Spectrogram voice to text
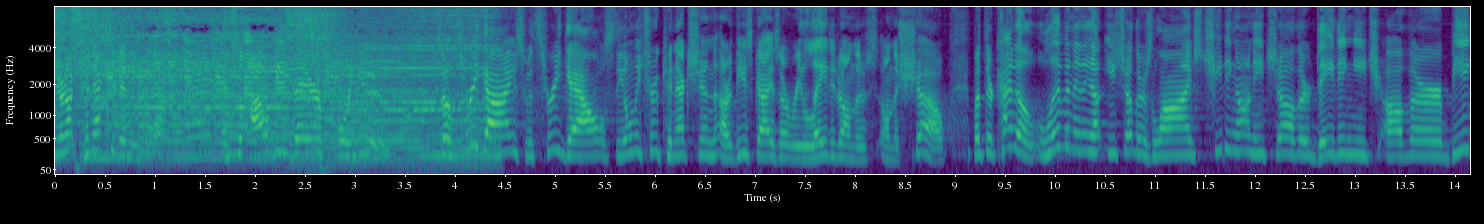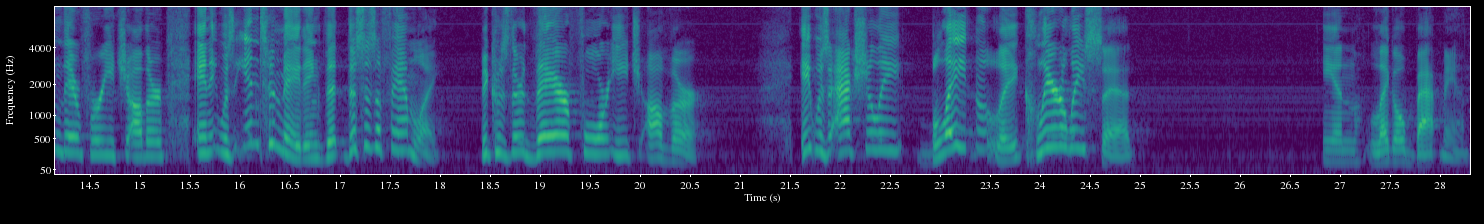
You're not connected anymore. And so I'll be there for you. So, three guys with three gals. The only true connection are these guys are related on the, on the show, but they're kind of living in each other's lives, cheating on each other, dating each other, being there for each other. And it was intimating that this is a family because they're there for each other. It was actually blatantly, clearly said in Lego Batman.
